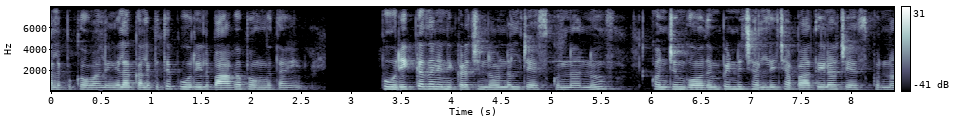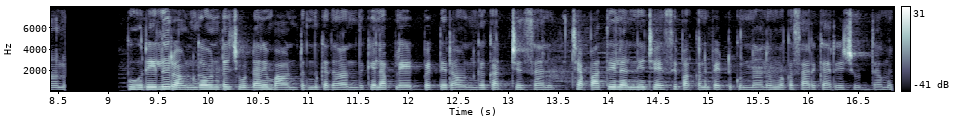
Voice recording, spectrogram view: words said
కలుపుకోవాలి. ఇలా కలిపితే పూరీలు బాగా పొంగుతాయి. పూరీకి కదా నేను ఇక్కడ చిన్న ఉండలు చేసుకున్నాను. కొంచెం గోధుమ పిండి చల్లి చపాతీలా చేసుకున్నాను. పూరీలు రౌండ్గా ఉంటే చూడడానికి బాగుంటుంది కదా. అందుకే ఇలా ప్లేట్ పెట్టి రౌండ్గా కట్ చేశాను. చపాతీలన్నీ చేసి పక్కన పెట్టుకున్నాను. ఒకసారి కర్రీ చూద్దాము.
